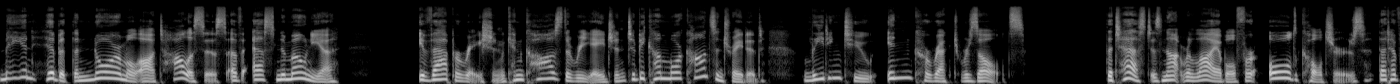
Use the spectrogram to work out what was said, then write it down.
may inhibit the normal autolysis of S. pneumonia. Evaporation can cause the reagent to become more concentrated, leading to incorrect results. The test is not reliable for old cultures that have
